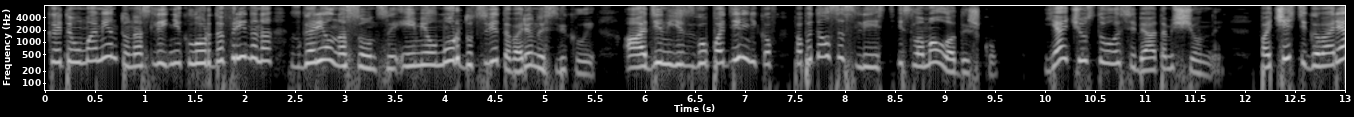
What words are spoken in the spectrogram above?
К этому моменту наследник лорда Фридена сгорел на солнце и имел морду цвета вареной свеклы, а один из его подельников попытался слезть и сломал лодыжку. Я чувствовала себя отомщенной. По чести говоря,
